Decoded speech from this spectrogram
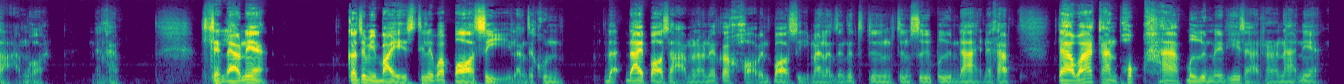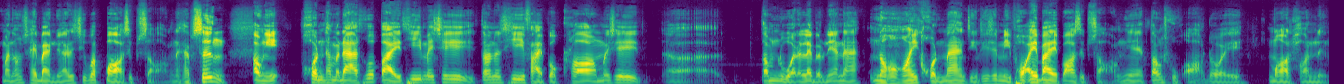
สามก่อน นะครับ เสร็จแล้วเนี่ยก็จะมีใบที่เรียกว่าป .4 หลังจากคุณได้ป .3 มาแล้วเนี่ยก็ขอเป็นป .4 มาหลังจากนั้นจึงจึงซื้อปืนได้นะครับ แต่ว่าการพกพาปืนไปที่สาธารณะเนี่ยมันต้องใช้ใบอนุญาตที่ชื่อว่าป .12 นะครับ ซึ่งเอางี้คนธรรมดาทั่วไปที่ไม่ใช่เจ้าหน้าที่ฝ่ายปกครอง ไม่ใช่ตำรวจอะไรแบบนี้นะน้อยคนมากจริงที่จะมีเพราะไอ้ใบป .12 เนี่ยต้องถูกออกโดยมทหนึ่ง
